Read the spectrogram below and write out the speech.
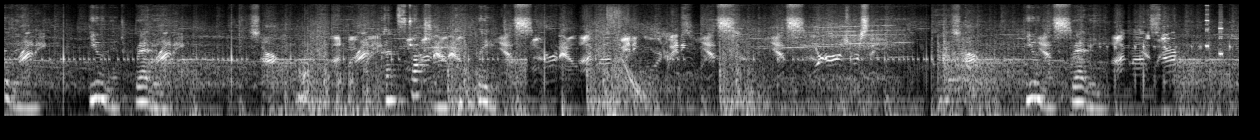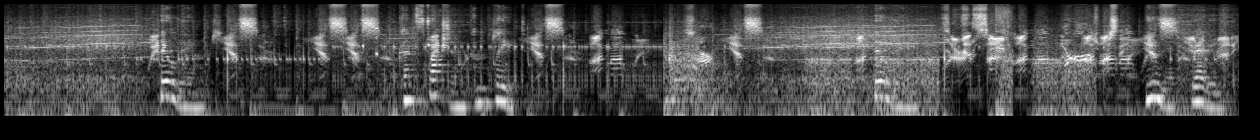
Building. Ready. Unit ready. ready. Sir, On my way. Construction complete. yes. And out. I'm Waiting orders. Waiting. Yes, sir. Yes. Orders received. Sir, Unit Yes. ready. I'm on. Yes, sir. Waiting. Building. Yes, sir. Yes, yes, sir. Construction waiting. complete. Yes, sir. On my way. Sir, yes, sir. I'm Building. Sir, yes, sir. On orders received. Yes, Unit sir. ready.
